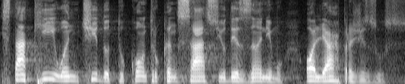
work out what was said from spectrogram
Está aqui o antídoto contra o cansaço e o desânimo: olhar para Jesus.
